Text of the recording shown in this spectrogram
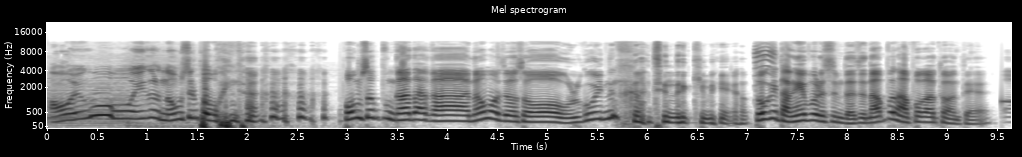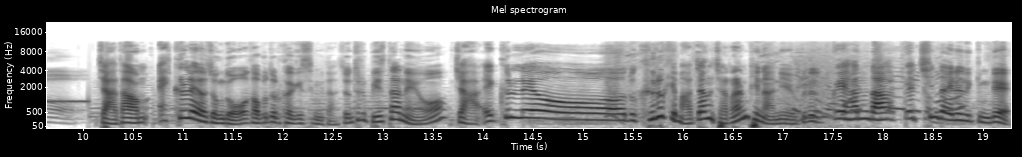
어이구, 이거는 너무 슬퍼 보인다. 봄 소풍 가다가 넘어져서 울고 있는 것 같은 느낌이에요. 독이 당해버렸습니다. 저 나쁜 아포가토한테. 자 다음 에클레어 정도 가보도록 하겠습니다. 전투력 비슷하네요. 자 에클레어도 그렇게 맞짱을 잘하는 편은 아니에요. 그래도 꽤 한다 꽤 친다 이런 느낌인데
